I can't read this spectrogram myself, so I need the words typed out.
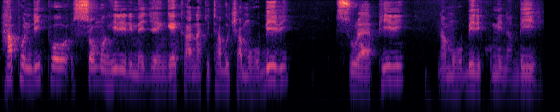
Hapo ndipo somo hili limejengeka na kitabu cha mhubiri sura ya pili na mhubiri kumi na mbili.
